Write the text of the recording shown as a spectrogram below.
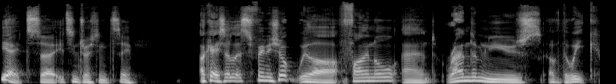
yeah, it's uh, it's interesting to see. Okay, so let's finish up with our final and random news of the week.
